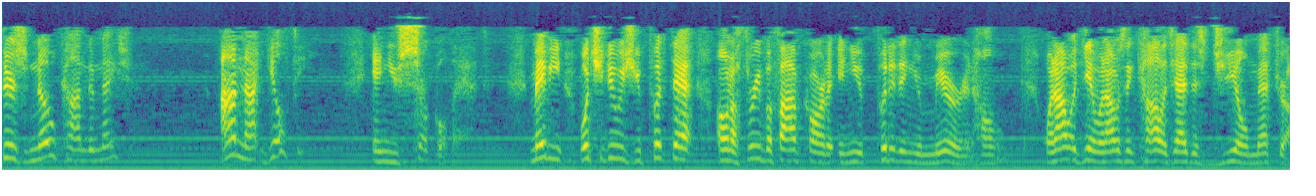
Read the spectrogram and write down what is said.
There's no condemnation. I'm not guilty. And you circle that. Maybe what you do is you put that on a three by five card and you put it in your mirror at home. When I again when I was in college, I had this Geo Metro.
